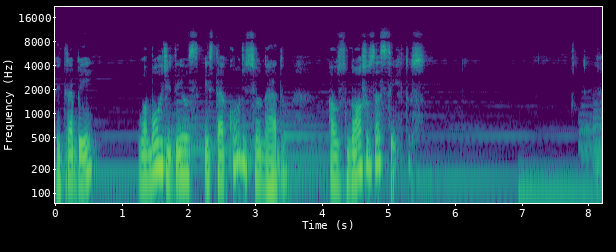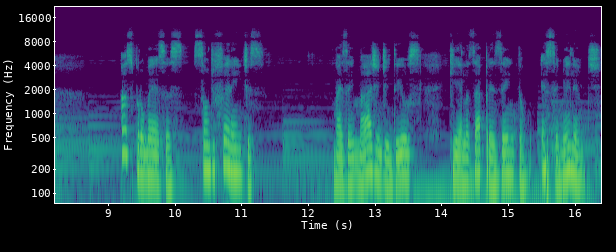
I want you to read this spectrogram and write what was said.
Letra B: O amor de Deus está condicionado aos nossos acertos. As promessas são diferentes, mas a imagem de Deus que elas apresentam é semelhante.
